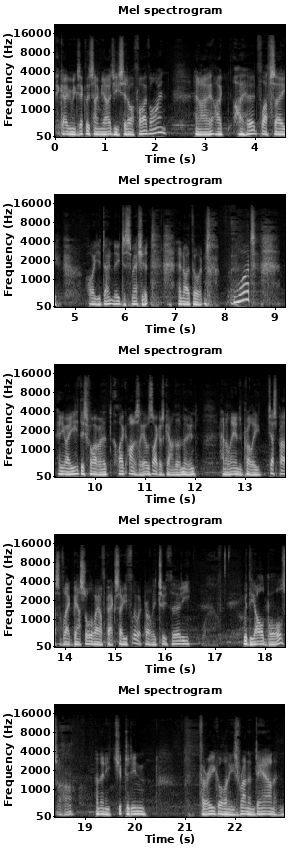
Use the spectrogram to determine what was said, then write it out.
he gave him exactly the same yards. He said, "Oh, five iron. And I, I, I heard Fluff say, oh, you don't need to smash it. And I thought, what? Anyway, he hit this five iron. Like, honestly, it was like it was going to the moon. And I landed probably just past the flag, bounced all the way off the back. So he flew it probably 230 with the old balls. And then he chipped it in for Eagle and he's running down and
